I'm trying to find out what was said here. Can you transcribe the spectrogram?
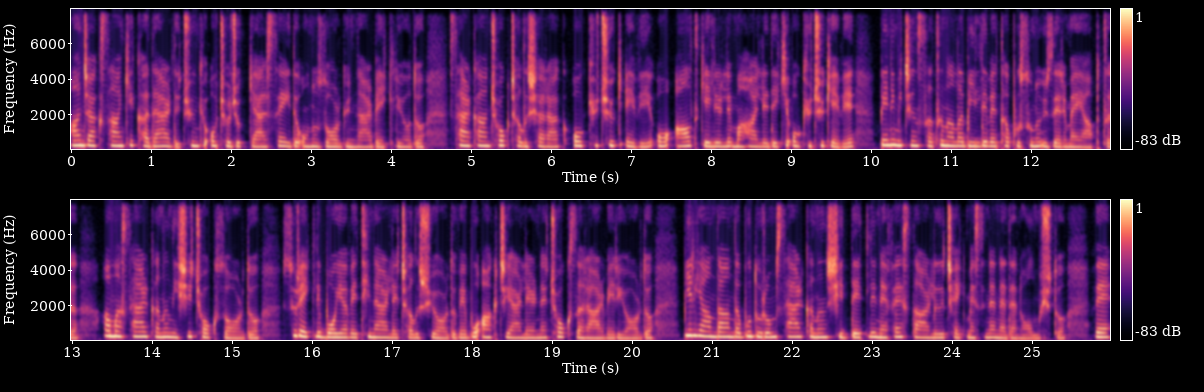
Ancak sanki kaderdi çünkü o çocuk gelseydi onu zor günler bekliyordu. Serkan çok çalışarak o küçük evi, o alt gelirli mahalledeki o küçük evi benim için satın alabildi ve tapusunu üzerime yaptı. Ama Serkan'ın işi çok zordu. Sürekli boya ve tinerle çalışıyordu ve bu akciğerlerine çok zarar veriyordu. Bir yandan da bu durum Serkan'ın şiddetli nefes darlığı çekmesine neden olmuştu ve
